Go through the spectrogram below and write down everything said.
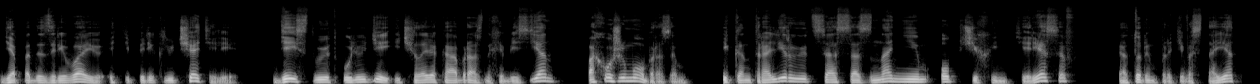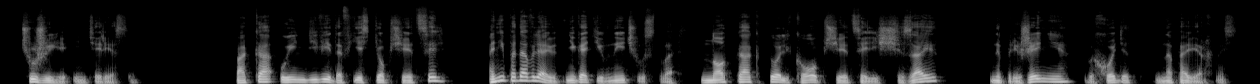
Я подозреваю, эти переключатели действуют у людей и человекообразных обезьян похожим образом и контролируются осознанием общих интересов, которым противостоят чужие интересы. Пока у индивидов есть общая цель, они подавляют негативные чувства, но как только общая цель исчезает, напряжение выходит на поверхность.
